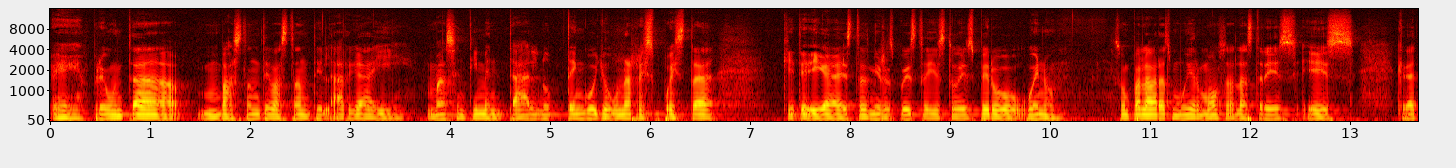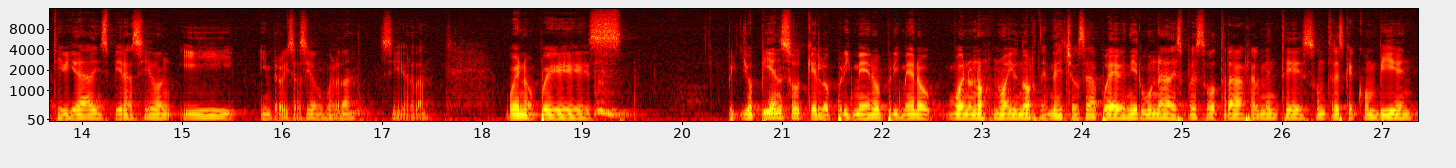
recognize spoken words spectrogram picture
Eh, pregunta bastante, bastante larga y más sentimental. No tengo yo una respuesta que te diga esta es mi respuesta y esto es, pero bueno, son palabras muy hermosas. Las tres es creatividad, inspiración y improvisación, ¿verdad? Sí, ¿verdad? Bueno, pues yo pienso que lo primero, primero, bueno, no, no hay un orden, de hecho, o sea, puede venir una, después otra, realmente son tres que conviven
